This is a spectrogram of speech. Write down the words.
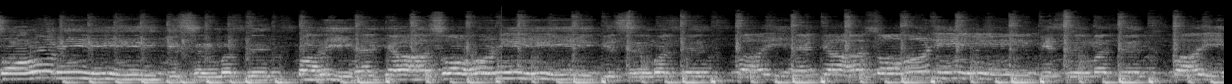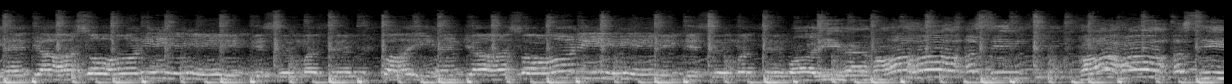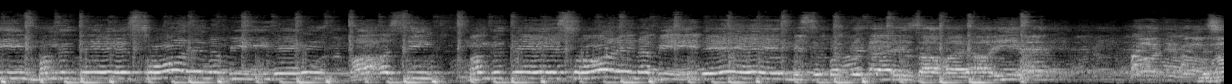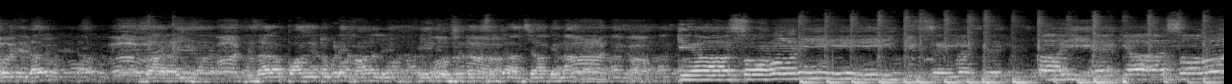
سونی قسمت پائی ہے کیا سونی؟ نسبت در زارائی ہے۔ زارا پاگے ٹکڑے کھانا لے۔ ایک حسین سجا اچھا کے نہ کیا سونی قسمت آئی ہے، کیا سونی؟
